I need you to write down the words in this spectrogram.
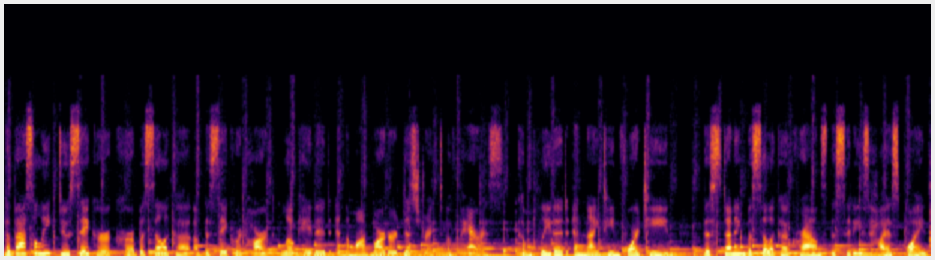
The Basilique du Sacre-Cœur Basilica of the Sacred Heart located in the Montmartre district of Paris, completed in 1914, this stunning basilica crowns the city's highest point,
